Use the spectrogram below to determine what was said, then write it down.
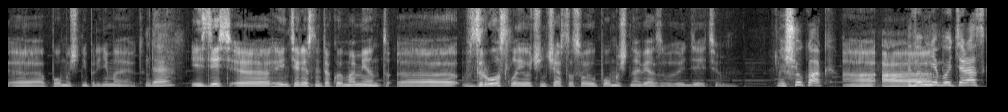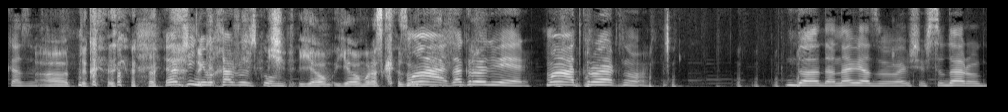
э, помощь не принимают. Да. И здесь э, интересный такой момент. Э, взрослые очень часто свою помощь навязывают детям. Еще как. А, а- Вы мне будете рассказывать. а, так- Я вообще не выхожу из комнаты. я, я вам рассказываю. Ма, закрой дверь. Ма, открой окно. Да, да, навязываю вообще всю дорогу.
